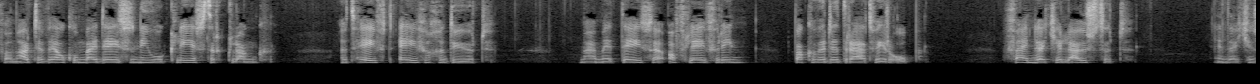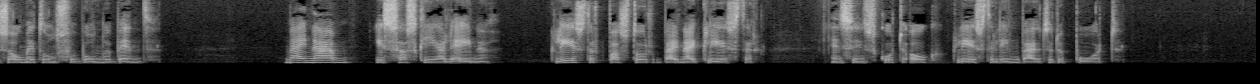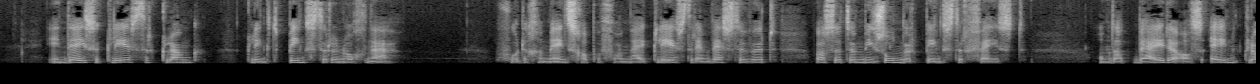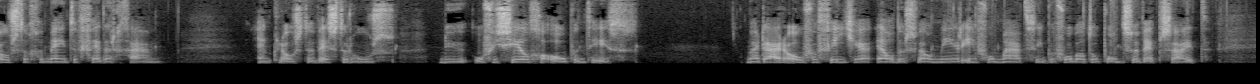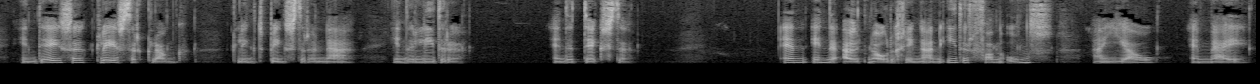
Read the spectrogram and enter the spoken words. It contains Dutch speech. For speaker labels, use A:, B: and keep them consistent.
A: Van harte welkom bij deze nieuwe kleesterklank. Het heeft even geduurd, maar met deze aflevering pakken we de draad weer op. Fijn dat je luistert en dat je zo met ons verbonden bent. Mijn naam is Saskia Lene, kleesterpastor bij Nijkleester en sinds kort ook kleesterling buiten de poort. In deze kleesterklank klinkt Pinksteren nog na. Voor de gemeenschappen van Nijkleester en Westerwurt was het een bijzonder Pinksterfeest, omdat beide als één kloostergemeente verder gaan en klooster Westerhoes nu officieel geopend is. Maar daarover vind je elders wel meer informatie, bijvoorbeeld op onze website. In deze kleesterklank klinkt Pinksteren na in de liederen en de teksten en in de uitnodiging aan ieder van ons, aan jou en mij.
